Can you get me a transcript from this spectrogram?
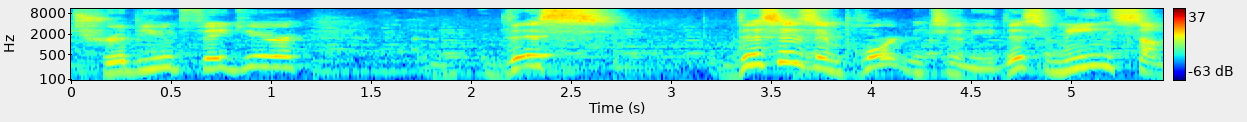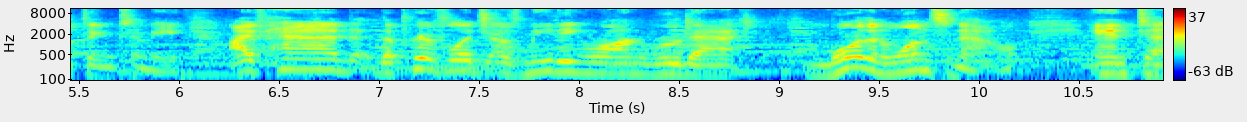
tribute figure, this this is important to me. This means something to me. I've had the privilege of meeting Ron Rudat more than once now, and to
